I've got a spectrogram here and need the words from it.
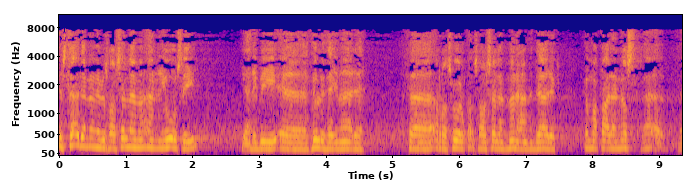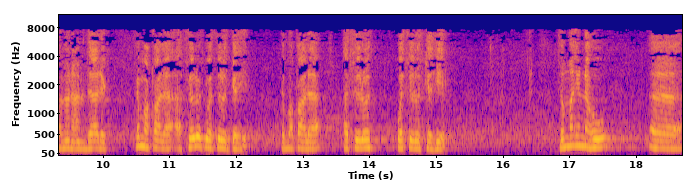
فاستأذن النبي صلى الله عليه وسلم أن يوصي يعني بثلثي ماله فالرسول صلى الله عليه وسلم منع من ذلك ثم قال النصف فمنع من ذلك ثم قال الثلث والثلث كثير ثم قال الثلث والثلث كثير ثم إنه آه،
